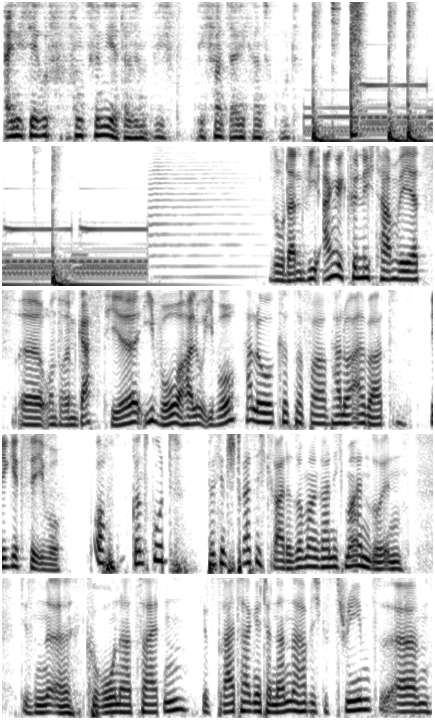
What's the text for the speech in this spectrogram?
eigentlich sehr gut funktioniert. Also ich, ich fand es eigentlich ganz gut. So, dann wie angekündigt haben wir jetzt äh, unseren Gast hier, Ivo. Hallo Ivo. Hallo Christopher, hallo Albert. Wie geht's dir, Ivo? Oh, ganz gut. Bisschen stressig gerade, soll man gar nicht meinen, so in diesen äh, Corona-Zeiten. Jetzt drei Tage hintereinander habe ich gestreamt. Ähm,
